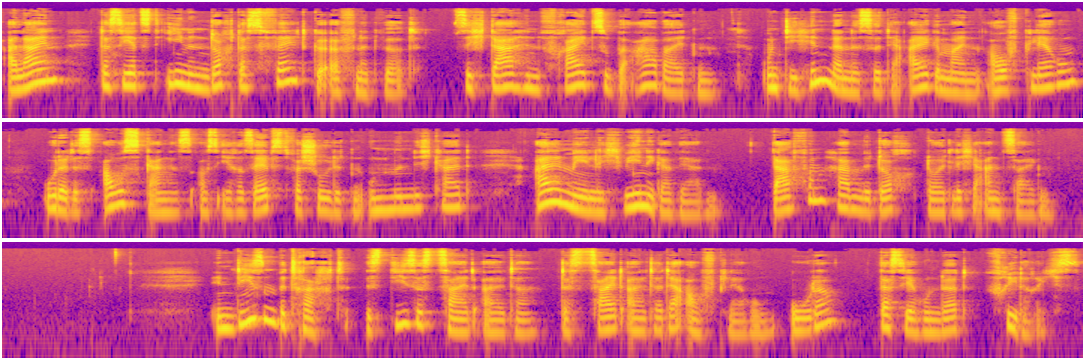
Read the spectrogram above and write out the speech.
Allein, dass jetzt ihnen doch das Feld geöffnet wird, sich dahin frei zu bearbeiten und die Hindernisse der allgemeinen Aufklärung oder des Ausganges aus ihrer selbstverschuldeten Unmündigkeit allmählich weniger werden. Davon haben wir doch deutliche Anzeigen. In diesem Betracht ist dieses Zeitalter das Zeitalter der Aufklärung oder das Jahrhundert Friedrichs.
